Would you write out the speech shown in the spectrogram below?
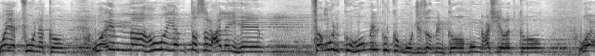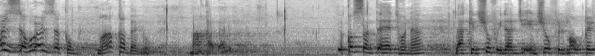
ويكفونكم وإما هو ينتصر عليهم. فملكه ملككم مو جزء منكم مو من عشيرتكم. وعزه عزكم. ما قبلوا ما قبلوا. القصة انتهت هنا. لكن شوف إذا نجي نشوف الموقف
